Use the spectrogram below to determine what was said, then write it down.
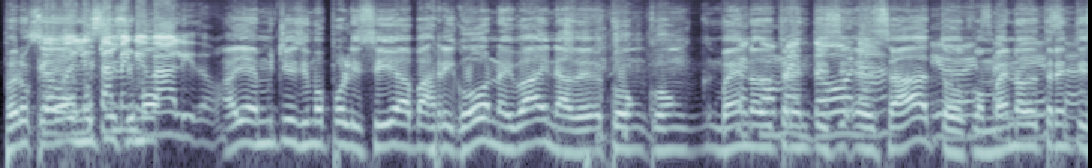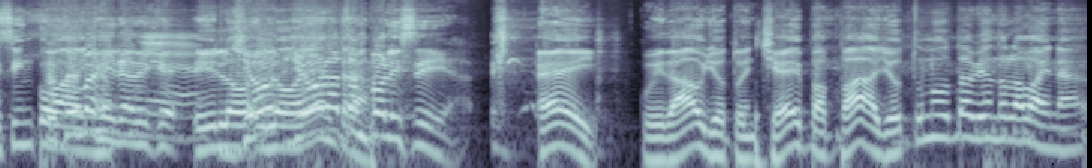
Pero que So, hay el examen muchísimo, es válido. hay, hay muchísimos policías barrigones y vaina de, con, con menos de comen 35, donas y exacto, con menos de cerveza. 35 ¿Tú te años. imaginas de que. Y lo, yo, lo Jonathan policía? Ey, Cuidado, yo estoy en Che, papá. Yo, tú no estás viendo la vaina.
